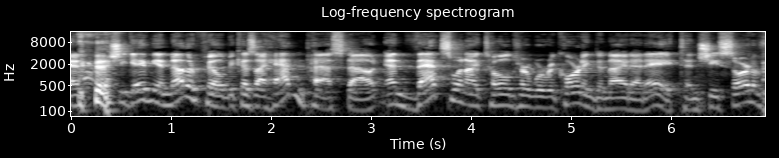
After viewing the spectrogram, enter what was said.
and she gave me another pill because I hadn't passed out, and that's when I told her we're recording tonight at eight. And she sort of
